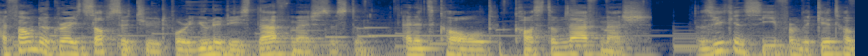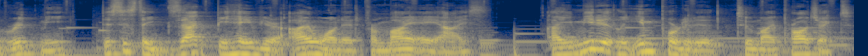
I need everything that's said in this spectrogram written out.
I found a great substitute for Unity's navmesh system, and it's called Custom Navmesh. As you can see from the GitHub README, this is the exact behavior I wanted from my AIs. I immediately imported it to my project,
